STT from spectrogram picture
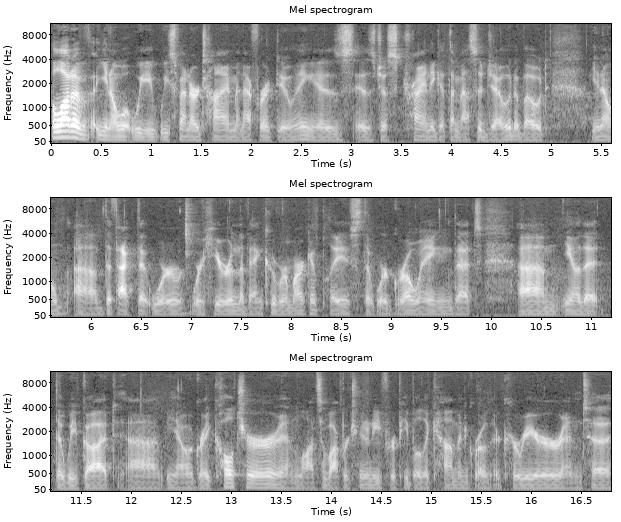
a lot of, you know, what we, we spend our time and effort doing is, is just trying to get the message out about you know, uh, the fact that we're, we're here in the Vancouver marketplace, that we're growing, that, um, you know, that, that we've got, uh, you know, a great culture and lots of opportunity for people to come and grow their career and to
